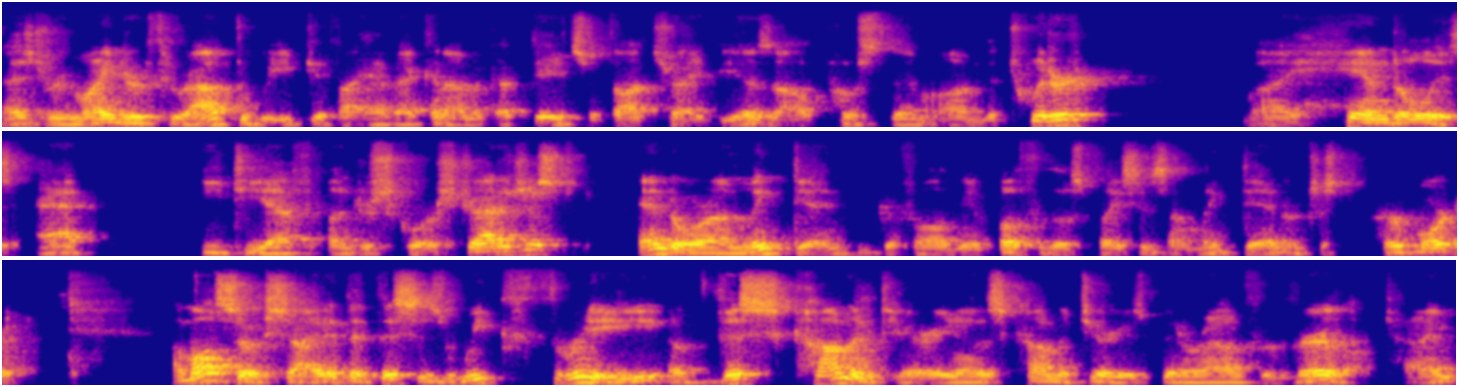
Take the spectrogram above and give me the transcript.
As a reminder, throughout the week, if I have economic updates or thoughts or ideas, I'll post them on the Twitter. My handle is at ETF underscore strategist and or on LinkedIn. You can follow me at both of those places on LinkedIn. I'm just Herb Morgan. I'm also excited that this is week three of this commentary. Now, this commentary has been around for a very long time,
